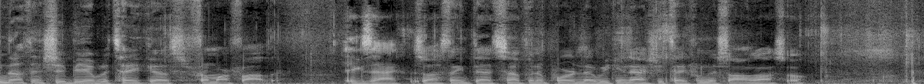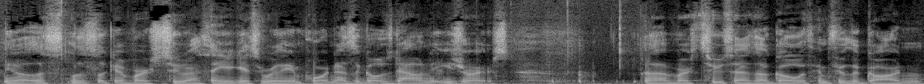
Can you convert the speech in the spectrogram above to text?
nothing should be able to take us from our Father. Exactly. So I think that's something important that we can actually take from this song also. You know, let's let's look at verse two. I think it gets really important as it goes down to each verse. Uh, verse two says, "I'll go with him through the garden.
